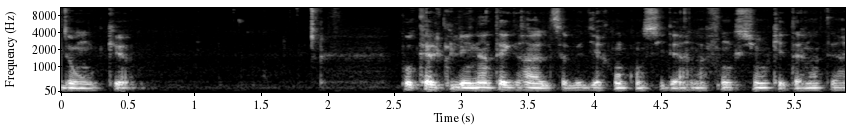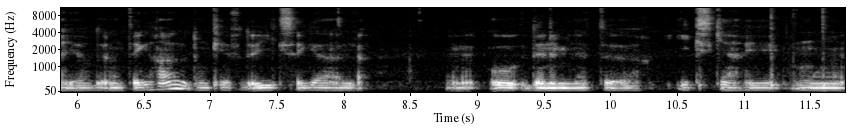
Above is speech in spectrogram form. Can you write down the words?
Donc, pour calculer une intégrale, ça veut dire qu'on considère la fonction qui est à l'intérieur de l'intégrale, donc f de x égale euh, au dénominateur x carré moins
